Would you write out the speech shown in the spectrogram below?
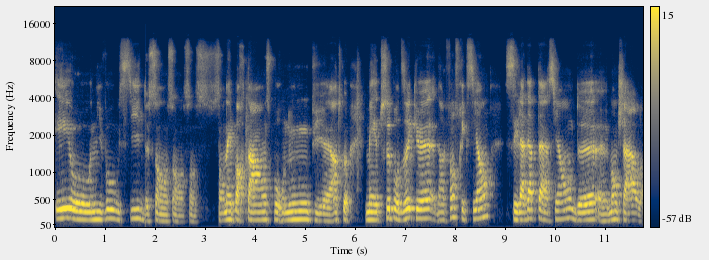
et au niveau aussi de son, son, son, importance pour nous. Puis, euh, en tout cas, mais tout ça pour dire que dans le fond, Friction, c'est l'adaptation de euh, Mont-Charles,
